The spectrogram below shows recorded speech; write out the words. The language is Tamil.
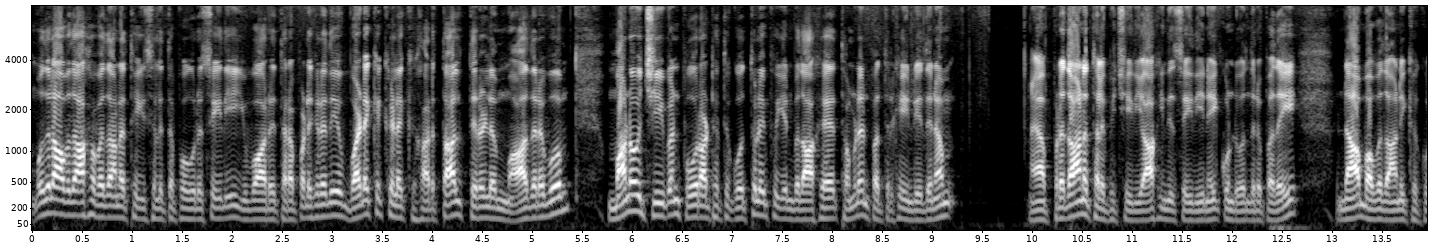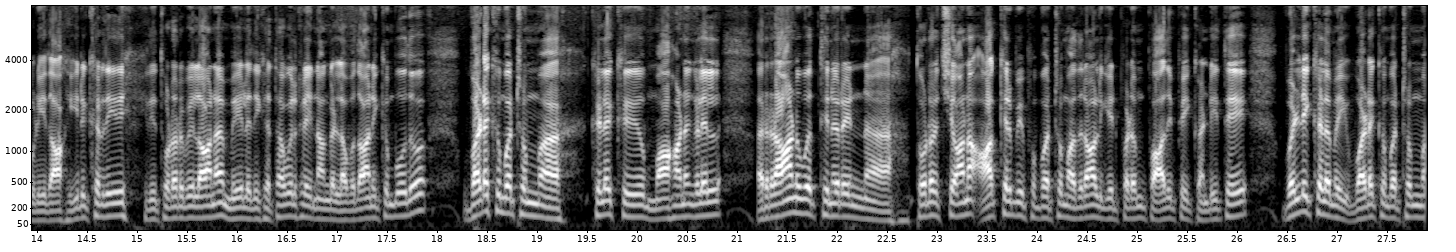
முதலாவதாக அவதானத்தை செலுத்தப் போகிற செய்தி இவ்வாறு தரப்படுகிறது. வடக்கு கிழக்கு ஹர்த்தால் திரளும் ஆதரவும். மனோஜீவன் போராட்டத்துக்கு ஒத்துழைப்பு என்பதாக தமிழன் பத்திரிகை இன்றைய தினம். பிரதான தலைப்புச் செய்தியாக இந்த செய்தியினை கொண்டு வந்திருப்பதை நாம் அவதானிக்கக்கூடியதாக இருக்கிறது. இது தொடர்பிலான மேலதிக தகவல்களை நாங்கள் அவதானிக்கும் போது வடக்கு மற்றும் கிழக்கு மாகாணங்களில் இராணுவத்தினரின் தொடர்ச்சியான ஆக்கிரமிப்பு மற்றும் அதனால் ஏற்படும் பாதிப்பை கண்டித்து வெள்ளிக்கிழமை வடக்கு மற்றும்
